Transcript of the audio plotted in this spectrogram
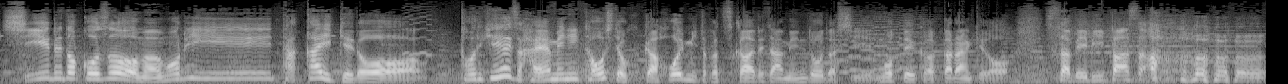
シールド小僧、守り高いけど、とりあえず早めに倒しておくか。ホイミとか使われたら面倒だし、持ってるかわからんけど。さあ、ベビーパンサー。ベビーパン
